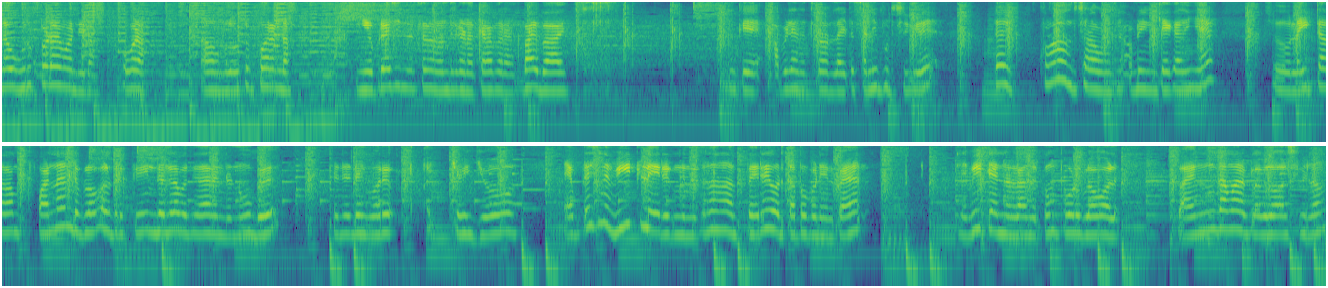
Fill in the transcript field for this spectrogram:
நான் உருப்படவே மாட்டேடா. போகடா நான் உங்களை விட்டு போகிறேன்டா நீ எப்படியாச்சும் இந்த இடத்துல வந்துருக்க நான் கிளம்புறேன். பாய் பாய் ஓகே அப்படியே அந்த இடத்துல லைட்டாக சளி பிடிச்சிருக்கு. டேய் கொரோனா வந்துச்சா உங்களுக்கு அப்படின்னு கேட்காதீங்க. ஸோ லைட்டாக தான். பன்னெண்டு குளோபல் இருக்குது இந்த இதில் பார்த்தீங்கன்னா ரெண்டு நூபு ரெண்டு ரெண்டு வரும் ஐயோ எப்படியாச்சும் இந்த வீட்டில் இருக்கணும் நான் பெரிய ஒரு தப்பு பண்ணியிருப்பேன். இந்த வீட்டை நல்லா இருக்கும் போடு க்ளோவால் பயங்கரமாக இருக்கலாம் க்ளோவால் ஸ்பீலாம்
